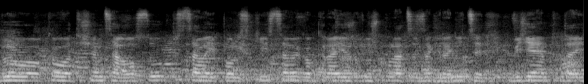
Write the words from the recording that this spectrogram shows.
Było około tysiąca osób z całej Polski, z całego kraju, również Polacy z zagranicy. Widziałem tutaj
